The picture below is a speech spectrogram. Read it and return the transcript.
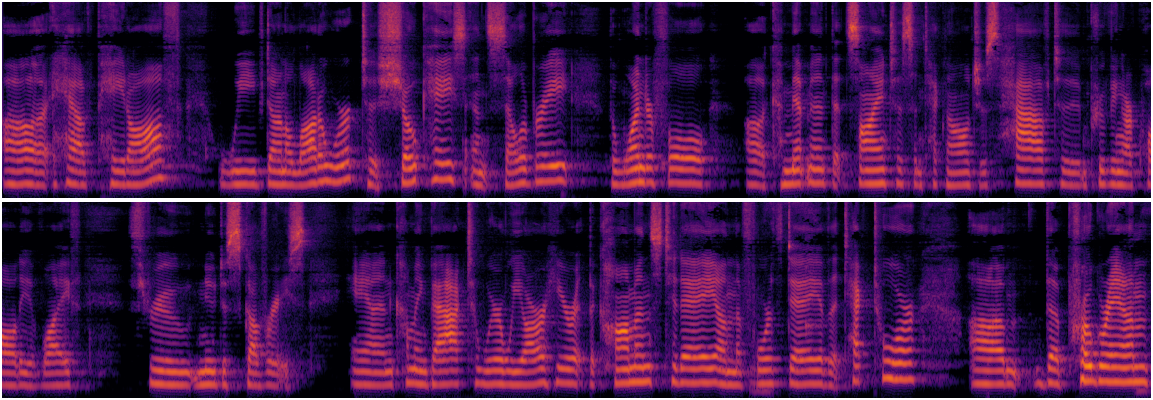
uh, have paid off. We've done a lot of work to showcase and celebrate the wonderful uh, commitment that scientists and technologists have to improving our quality of life through new discoveries. And coming back to where we are here at the Commons today on the fourth day of the Tech Tour, um, the program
